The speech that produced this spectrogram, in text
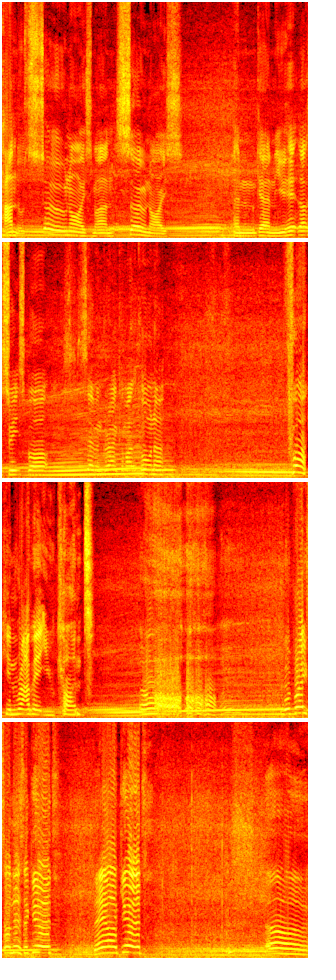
Handles so nice, man. So nice. And again, you hit that sweet spot. Seven grand come out the corner. Fucking rabbit, you cunt. Oh, the brakes on this are good. They are good. Oh,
